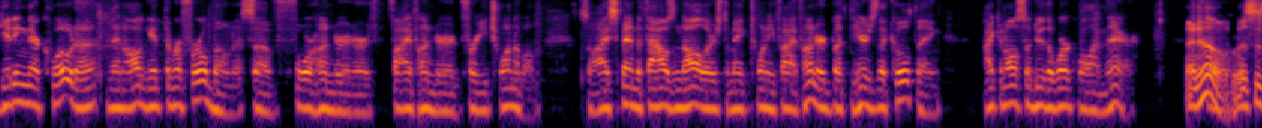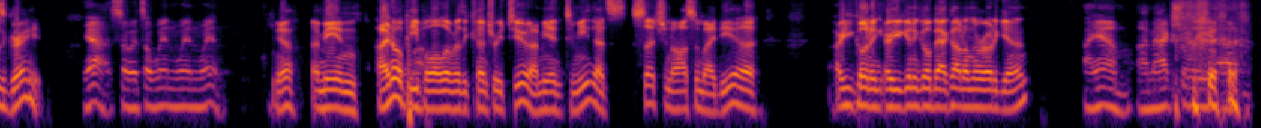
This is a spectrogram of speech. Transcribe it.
getting their quota, then I'll get the referral bonus of 400 or 500 for each one of them. So I spend a thousand dollars to make 2,500, but here's the cool thing. I can also do the work while I'm there. I know. So- This is great. Yeah. So it's a win-win-win. Yeah. I mean, I know people all over the country too. I mean, to me, that's such an awesome idea. Are you going to, are you going to go back out on the road again? I am. I'm actually, uh,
